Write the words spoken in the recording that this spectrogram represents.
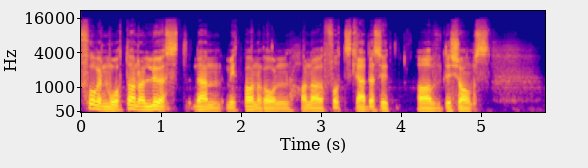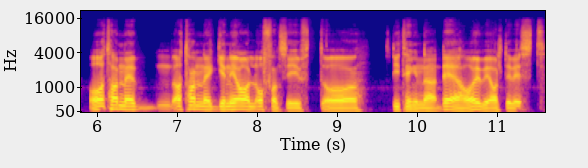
For en måte han har løst den midtbanerollen han har fått skreddersydd av Deschamps. Og at han, er, at han er genial offensivt og de tingene det har jo vi alltid visst.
